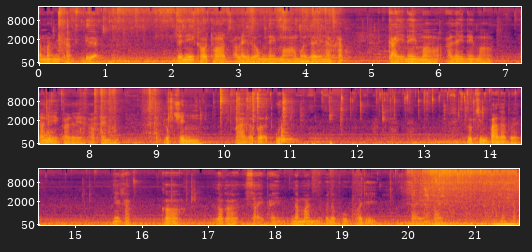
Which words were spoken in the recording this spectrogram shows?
้ำมันครับเดือด เดี๋ยวนี้เขาทอดอะไรลงในหม้อหมดเลยนะครับ ไก่ในหม้ออะไรในหม้อ ตอนนี้ก็เลยเอาเป็นลูกชิ้นปลาระเบิดอุ๊ยลูกชิ้นปลาระเบิดเนี่ยครับ ก็เราก็ใส่ไปน้ำมันอุณหภูมิพอดีใส่ลงไปนะครับ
